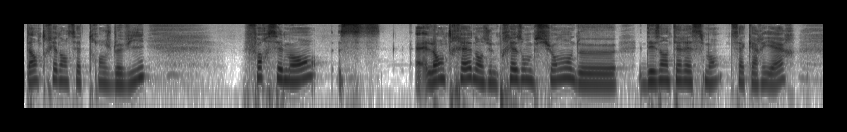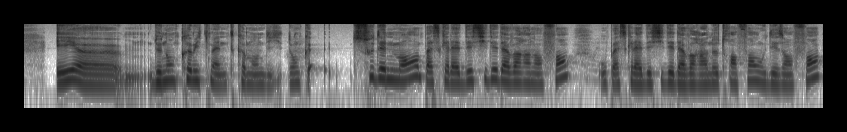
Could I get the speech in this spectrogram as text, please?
d'entrer dans cette tranche de vie, forcément, elle entrait dans une présomption de désintéressement de sa carrière et euh, de non-commitment, comme on dit. Donc, soudainement, parce qu'elle a décidé d'avoir un enfant, ou parce qu'elle a décidé d'avoir un autre enfant ou des enfants,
